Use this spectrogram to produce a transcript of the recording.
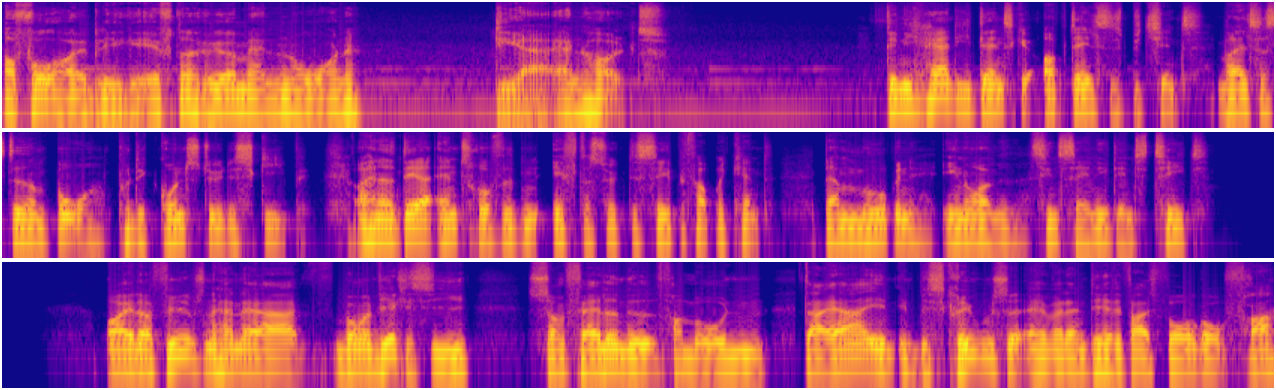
Og få øjeblikke efter hører manden ordene, de er anholdt. Den ihærdige danske opdagelsesbetjent var altså sted ombord på det grundstødte skib, og han havde der antruffet den eftersøgte sæbefabrikant, der måbende indrømmede sin sande identitet. Og Adolf Philipsen, han er, må man virkelig sige, som faldet ned fra månen. Der er en, en beskrivelse af, hvordan det her det faktisk foregår fra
